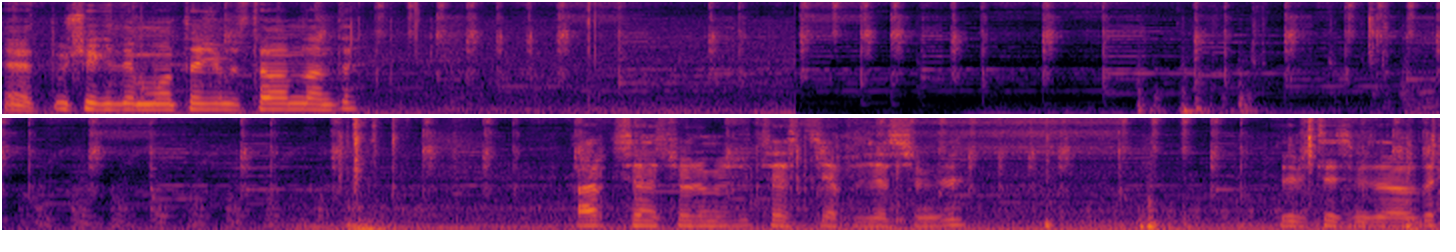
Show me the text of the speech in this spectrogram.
Evet bu şekilde montajımız tamamlandı. Park sensörümüzü test yapacağız şimdi. Vitesimizi aldık.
